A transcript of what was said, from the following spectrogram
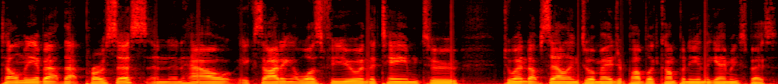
Tell me about that process and, and how exciting it was for you and the team to to end up selling to a major public company in the gaming space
